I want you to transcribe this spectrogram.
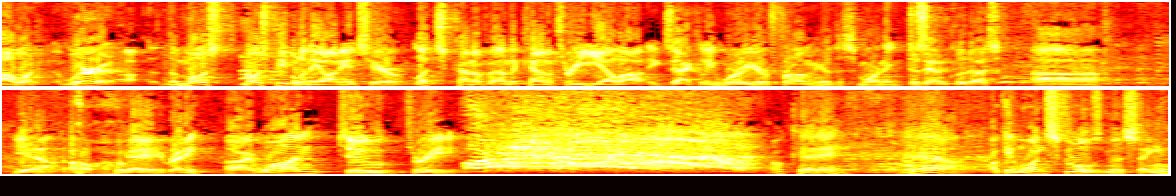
I want we're uh, the most most people in the audience here. Let's kind of on the count of three yell out exactly where you're from here this morning. Does that include us? Uh, yeah. Oh, okay. Ready? All right. One, two, three. Okay. Yeah. Okay, one school's missing.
